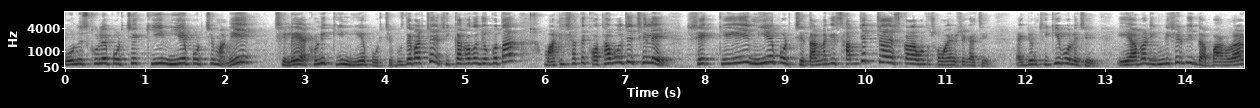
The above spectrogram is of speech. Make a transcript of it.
কোন স্কুলে পড়ছে, কি নিয়ে পড়ছে মানে ছেলে এখনই কি নিয়ে পড়ছে, বুঝতে পারছে শিক্ষাগত যোগ্যতা, মাটির সাথে কথা বলছে ছেলে, সে কে নিয়ে পড়ছে, তার নাকি সাবজেক্ট চয়েস করার মতো সময় এসে গেছে। একজন ঠিকই বলেছে, এ আবার ইংলিশের বিদ্যা, বাংলার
